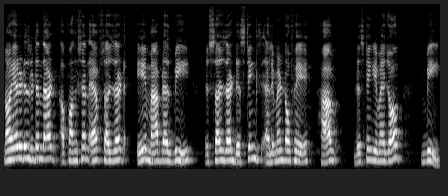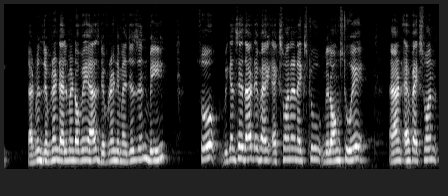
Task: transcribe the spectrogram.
Now here it is written that a function f such that a mapped as b is such that distinct element of a have distinct image of b. That means different element of a has different images in b. So we can say that if x1 and x2 belongs to a and fx1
